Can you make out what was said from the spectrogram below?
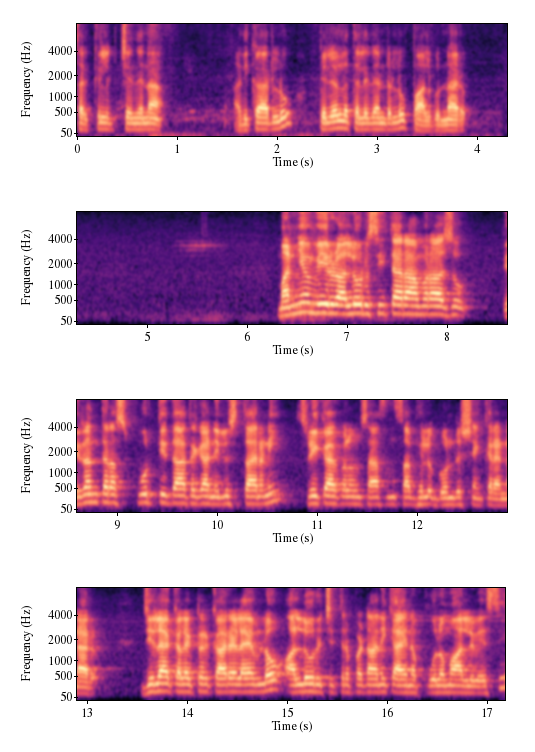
సర్కిల్కి చెందిన అధికారులు పిల్లల తల్లిదండ్రులు పాల్గొన్నారు మన్యం వీరుడు అల్లూరు సీతారామరాజు నిరంతర స్ఫూర్తిదాతగా నిలుస్తారని శ్రీకాకుళం శాసనసభ్యులు గొండు శంకర్ అన్నారు జిల్లా కలెక్టర్ కార్యాలయంలో అల్లూరు చిత్రపటానికి ఆయన పూలమాలలు వేసి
